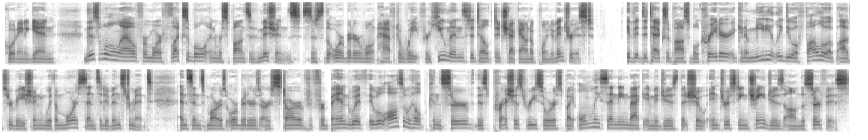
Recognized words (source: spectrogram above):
Quoting again, this will allow for more flexible and responsive missions, since the orbiter won't have to wait for humans to tell it to check out a point of interest. If it detects a possible crater, it can immediately do a follow up observation with a more sensitive instrument. And since Mars orbiters are starved for bandwidth, it will also help conserve this precious resource by only sending back images that show interesting changes on the surface.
